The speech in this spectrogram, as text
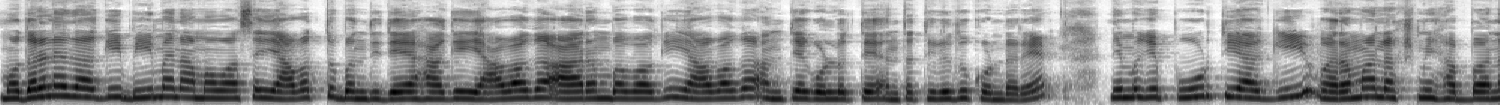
ಮೊದಲನೇದಾಗಿ ಭೀಮನ ಅಮಾವಾಸ್ಯೆ ಯಾವತ್ತು ಬಂದಿದೆ, ಹಾಗೆ ಯಾವಾಗ ಆರಂಭವಾಗಿ ಯಾವಾಗ ಅಂತ್ಯಗೊಳ್ಳುತ್ತೆ ಅಂತ ತಿಳಿದುಕೊಂಡರೆ, ನಿಮಗೆ ಪೂರ್ತಿಯಾಗಿ ವರಮಹಾಲಕ್ಷ್ಮಿ ಹಬ್ಬನ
